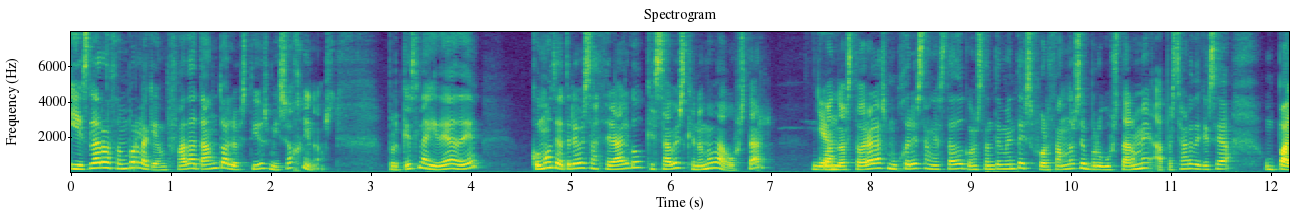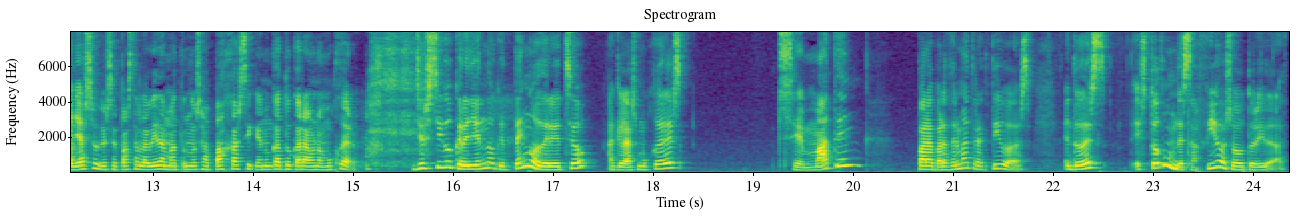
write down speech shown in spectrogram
Y es la razón por la que enfada tanto a los tíos misóginos. Porque es la idea de cómo te atreves a hacer algo que sabes que no me va a gustar. Ya. Cuando hasta ahora las mujeres han estado constantemente esforzándose por gustarme, a pesar de que sea un payaso que se pasa la vida matándose a pajas y que nunca tocará a una mujer. Yo sigo creyendo que tengo derecho a que las mujeres se maten para parecerme atractivas. Entonces, es todo un desafío a su autoridad.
